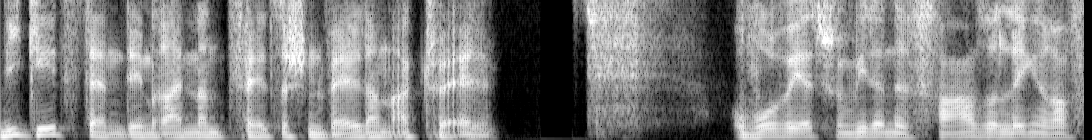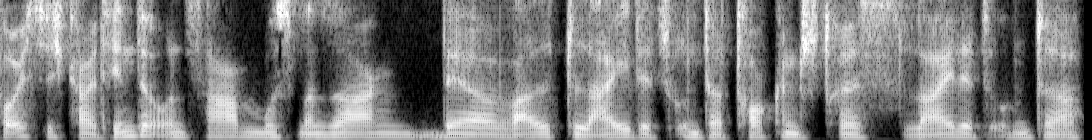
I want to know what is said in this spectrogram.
Wie geht's denn den rheinland-pfälzischen Wäldern aktuell? Obwohl wir jetzt schon wieder eine Phase längerer Feuchtigkeit hinter uns haben, muss man sagen, der Wald leidet unter Trockenstress, leidet unter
